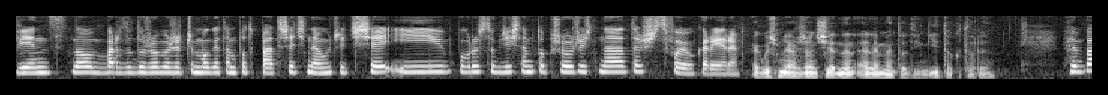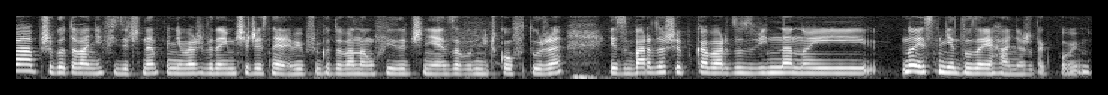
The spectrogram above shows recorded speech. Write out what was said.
więc no bardzo dużo rzeczy mogę tam podpatrzeć, nauczyć się i po prostu gdzieś tam to przełożyć na też swoją karierę. Jakbyś miała wziąć jeden element od IGI, to który? Chyba przygotowanie fizyczne, ponieważ wydaje mi się, że jest najlepiej przygotowaną fizycznie zawodniczką w turze. Jest bardzo szybka, bardzo zwinna, no i no jest nie do zajechania, że tak powiem.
